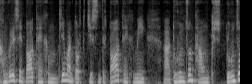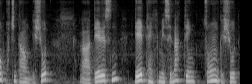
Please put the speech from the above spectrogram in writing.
конгрессийн доод танхим лиман дурдж исэн тэр доод танхимын 405 гиш 435 гишүүд дээрэс нь дээд танхимын сенатын 100 гишүүд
